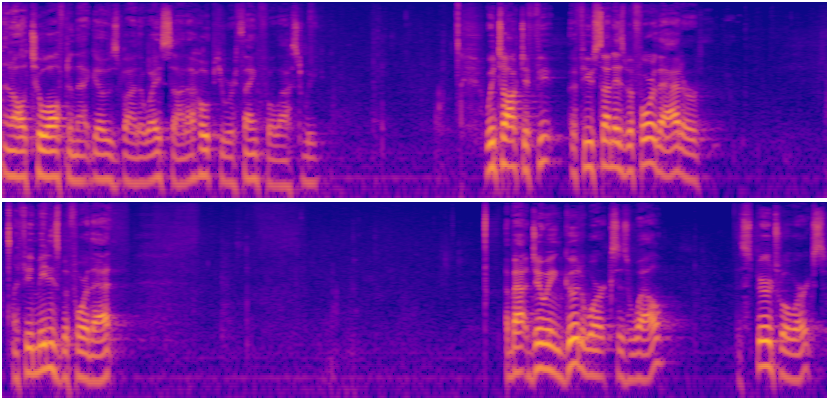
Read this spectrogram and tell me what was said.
And all too often that goes by the wayside. I hope you were thankful last week. We talked a few, a few Sundays before that, or a few meetings before that about doing good works as well, the spiritual works.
